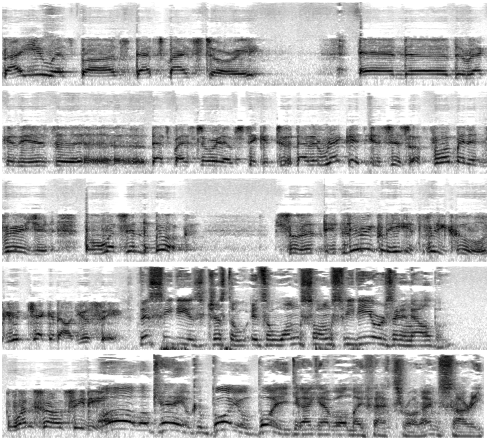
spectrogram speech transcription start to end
by U.S. Bonds. That's my story. And uh, the record is uh, that's my story. I'm sticking to it. Now the record is just a four-minute version of what's in the book. So lyrically, it's pretty cool. You check it out. You'll see. This CD is just a. It's a one song CD or is it an album? One song CD. Oh, okay, okay. Boy, oh boy, did I have all my facts wrong. I'm sorry.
